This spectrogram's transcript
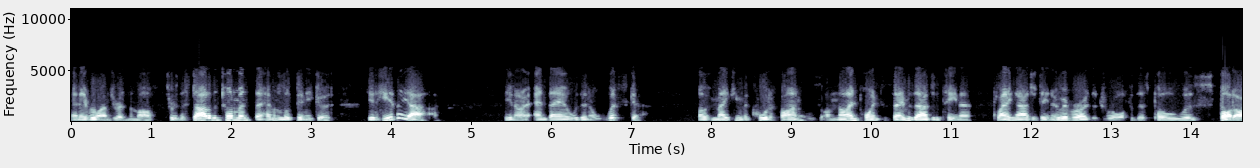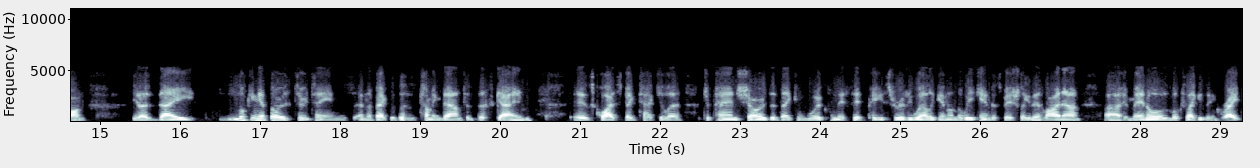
and everyone's written them off. Through the start of the tournament, they haven't looked any good. Yet here they are, you know, and they are within a whisker of making the quarterfinals on nine points, the same as Argentina, playing Argentina. Whoever wrote the draw for this pool was spot on. You know, they looking at those two teams and the fact that this is coming down to this game is quite spectacular. Japan showed that they can work from their set piece really well again on the weekend, especially their lineout. Uh, Himeno looks like he's in great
